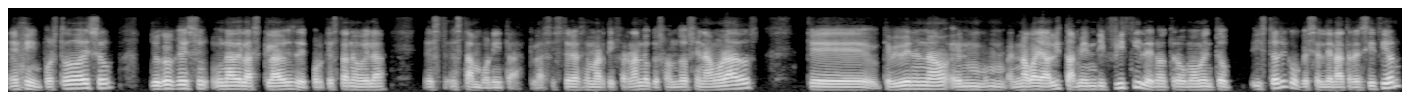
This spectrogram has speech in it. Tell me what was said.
en fin, pues todo eso yo creo que es una de las claves de por qué esta novela es, tan bonita. Las historias de Martí y Fernando, que son dos enamorados que, viven en una, en una Valladolid también difícil, en otro momento histórico, que es el de la transición,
